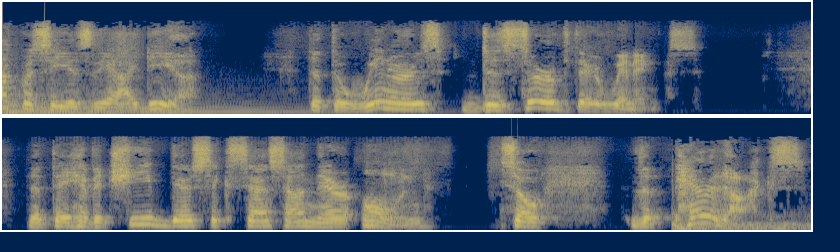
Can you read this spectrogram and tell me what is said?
Meritocracy is the idea that the winners deserve their winnings, that they have achieved their success on their own. So the paradox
